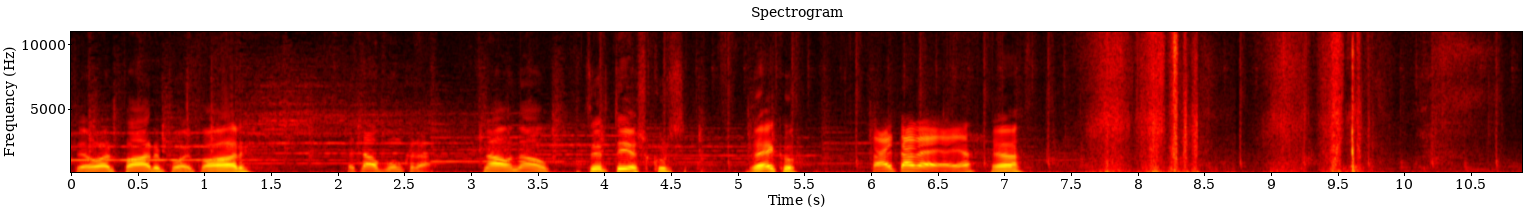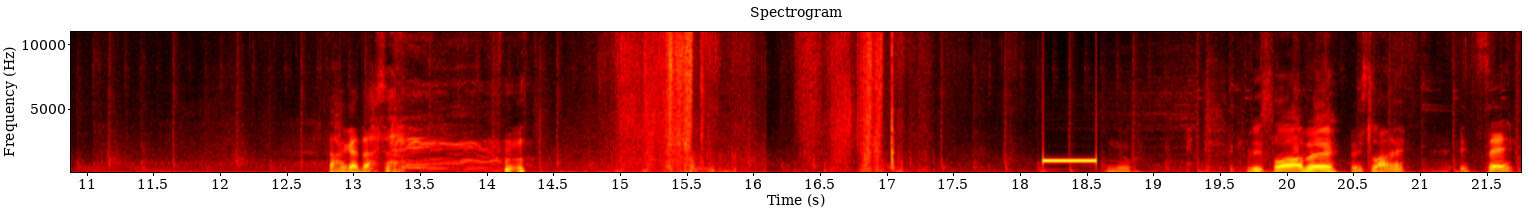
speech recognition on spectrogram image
Tev var pāripoja pāri. Bet nav bunkurā. Nav, nav. Tur tieši kurs. Reku? Tā ir tā vējā, ja? Jā. Tagad tas arī. Nu. Viss labi. It's safe.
